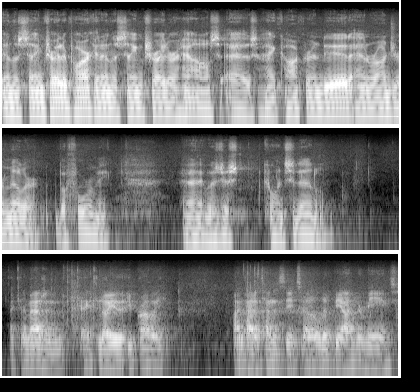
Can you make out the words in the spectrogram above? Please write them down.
in the same trailer park and in the same trailer house as Hank Cochran did and Roger Miller before me, and it was just coincidental. I can imagine getting to know you that you probably might have had a tendency to live beyond your means.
